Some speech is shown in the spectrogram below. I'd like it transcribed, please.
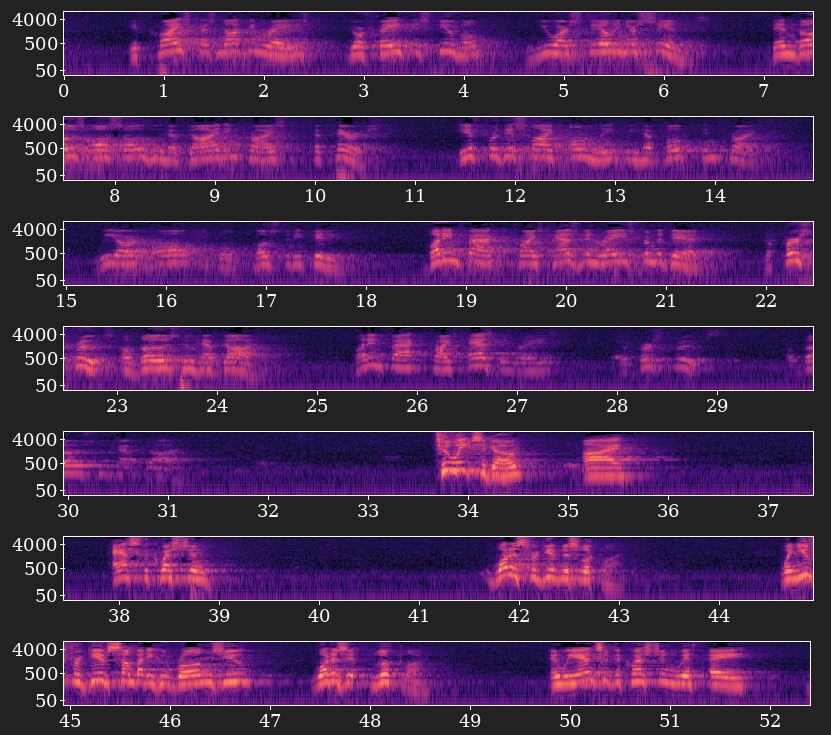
If Christ has not been raised, your faith is futile, and you are still in your sins. Then those also who have died in Christ have perished. If for this life only we have hoped in Christ, we are all people most to be pitied. But in fact, Christ has been raised from the dead, the first fruits of those who have died. But in fact, Christ has been raised, the first fruits of those who have died. Two weeks ago, I asked the question, what does forgiveness look like? When you forgive somebody who wrongs you, what does it look like? And we answered the question with a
